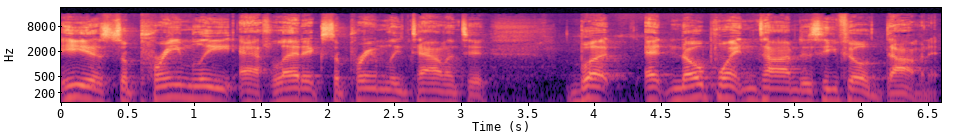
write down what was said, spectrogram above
He is supremely athletic, supremely talented, but at no point in time does he feel dominant.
